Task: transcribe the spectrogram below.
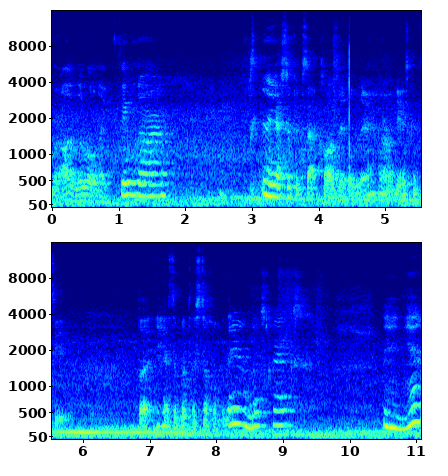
where all the little like things are. And he has to fix that closet over there. I don't know if you guys can see it. But he has to put the stuff over there and those cracks. And yeah.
